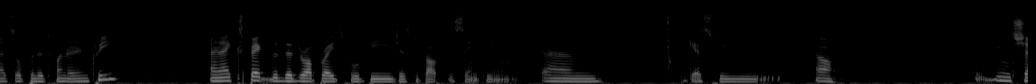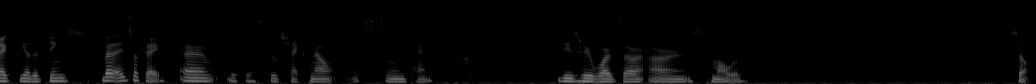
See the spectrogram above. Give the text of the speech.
Let's open the 203. And I expect that the drop rates will be just about the same thing. Um, I guess we... Oh. We didn't check the other things, but it's okay. Um, we can still check now. It's still in time. These rewards are, are smaller. So,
